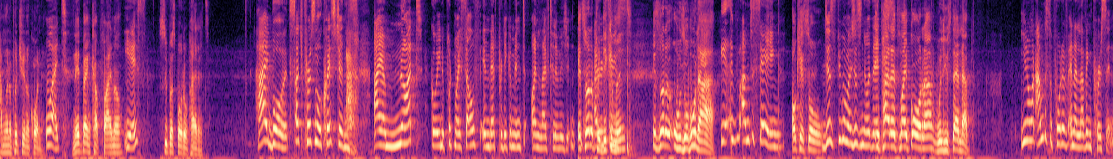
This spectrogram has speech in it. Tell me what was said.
I'm going to put you in a corner. What? Nedbank Cup final, Yes. Super Sport or Pirates? Hi, boy. Such personal questions. Ah. I am not going to put myself in that predicament on live television. It's not a predicament. It's not a uzobula. Yeah, I'm just saying. Okay, so Just people must just know if that. Pirates my Kora, will you stand up? You know what? I'm a supportive and a loving person,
